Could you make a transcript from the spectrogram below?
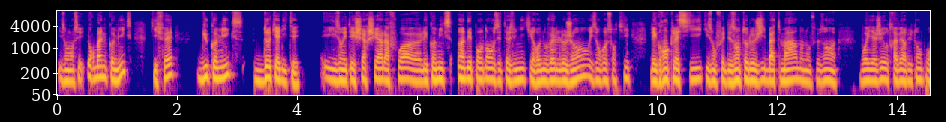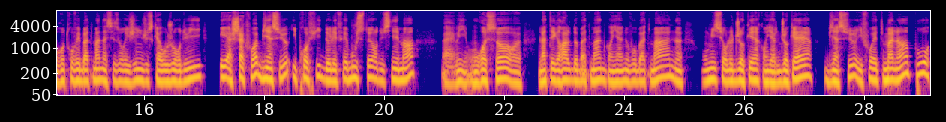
ils ont lancé Urban Comics, qui fait du comics de qualité. Ils ont été chercher à la fois euh, les comics indépendants aux États-Unis qui renouvellent le genre. Ils ont ressorti les grands classiques. Ils ont fait des anthologies Batman en nous faisant euh, voyager au travers du temps pour retrouver Batman à ses origines jusqu'à aujourd'hui. Et à chaque fois, bien sûr, ils profitent de l'effet booster du cinéma. Ben oui, on ressort euh, l'intégrale de Batman quand il y a un nouveau Batman, on mise sur le Joker quand il y a le Joker. Bien sûr, il faut être malin pour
